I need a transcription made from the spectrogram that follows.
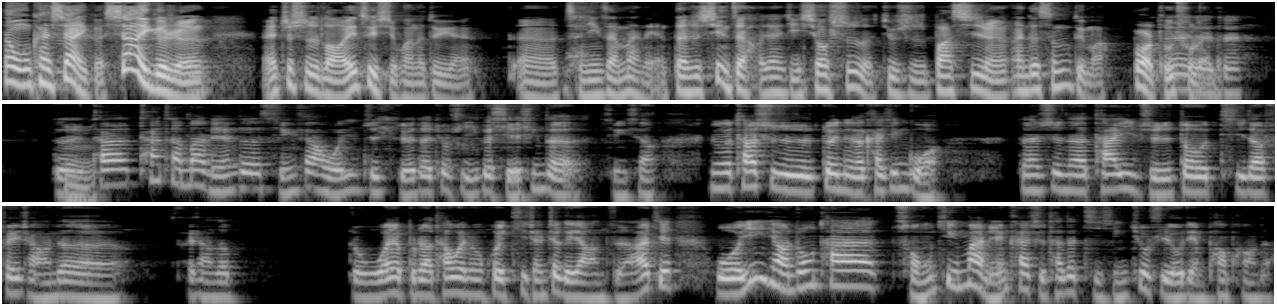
那我们看下一个，下一个人，哎，这是老 A 最喜欢的队员，呃，曾经在曼联，但是现在好像已经消失了，就是巴西人安德森，对吗？波尔图出来的。对，对他他在曼联的形象，我一直觉得就是一个谐星的形象，因为他是队内的开心果。但是呢，他一直都踢得非常的、非常的，就我也不知道他为什么会踢成这个样子。而且我印象中，他从进曼联开始，他的体型就是有点胖胖的，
